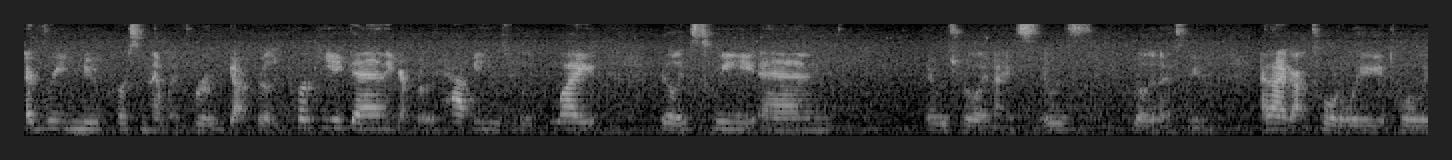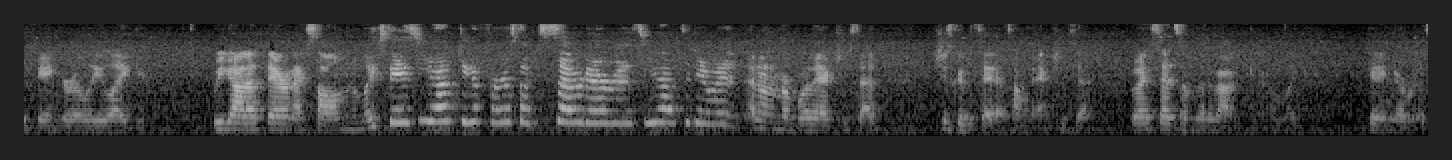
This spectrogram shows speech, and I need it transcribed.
every new person that went through, he got really perky again. He got really happy. He was really polite, really sweet, and it was really nice. It was really nice meeting. And I got totally, totally fangirly. Like we got up there and I saw him and I'm like, Stacey, you have to go first. I'm so nervous. You have to do it. I don't remember what I actually said. She's gonna say that's not what I actually said, but I said something about I'm like getting nervous.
